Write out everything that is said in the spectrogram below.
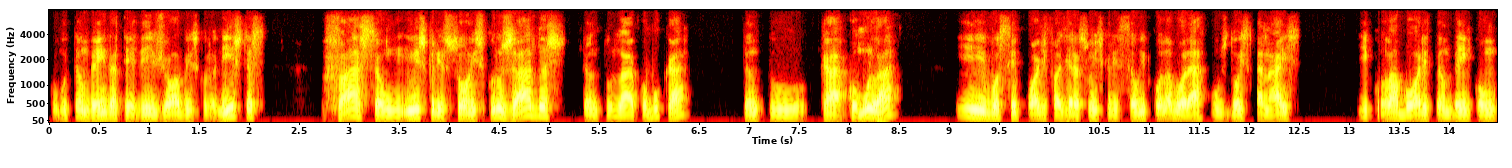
como também da TV Jovens Cronistas. Façam inscrições cruzadas, tanto lá como cá, tanto cá como lá, e você pode fazer a sua inscrição e colaborar com os dois canais, e colabore também com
